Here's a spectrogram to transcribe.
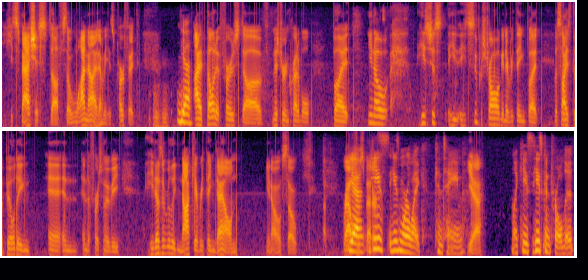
he smashes stuff, so why not? I mean, it's perfect. Mm-hmm. Yeah. I thought at first of Mr. Incredible, but you know, he's just he, he's super strong and everything, but besides the building in, in in the first movie, he doesn't really knock everything down. You know, so uh, Ralph yeah, is better. he's he's more like contained. Yeah. Like he's he's controlled it.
